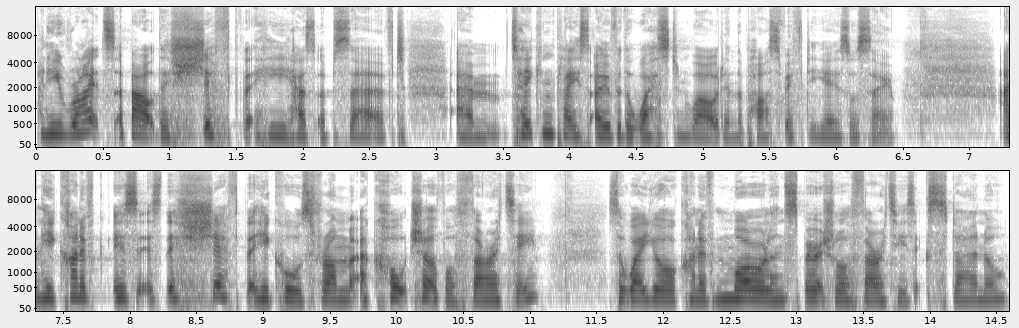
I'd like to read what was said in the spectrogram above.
And he writes about this shift that he has observed um, taking place over the Western world in the past 50 years or so. And he kind of is, is this shift that he calls from a culture of authority, so where your kind of moral and spiritual authority is external.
